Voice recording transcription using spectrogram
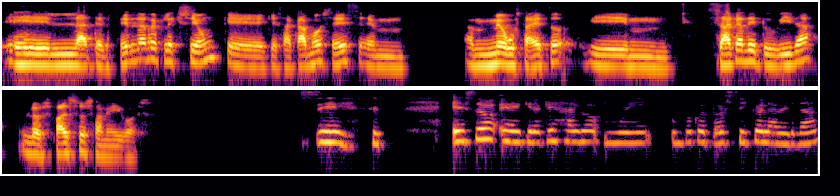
Eh, la tercera reflexión que, sacamos es, eh, a mí me gusta esto, y mm, saca de tu vida los falsos amigos. Sí, eso eh, creo que es algo muy, un poco tóxico, la verdad,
